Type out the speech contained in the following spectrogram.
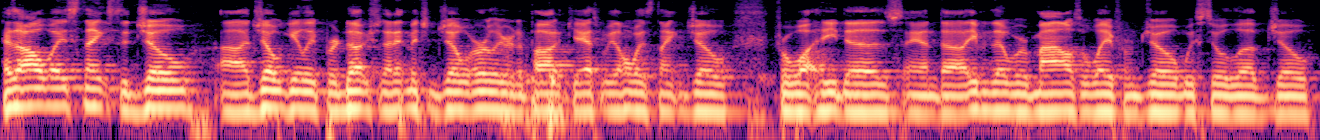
as always, thanks to Joe uh, Joe Gilly Productions. I didn't mention Joe earlier in the podcast. We always thank Joe for what he does, and uh, even though we're miles away from Joe, we still love Joe.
